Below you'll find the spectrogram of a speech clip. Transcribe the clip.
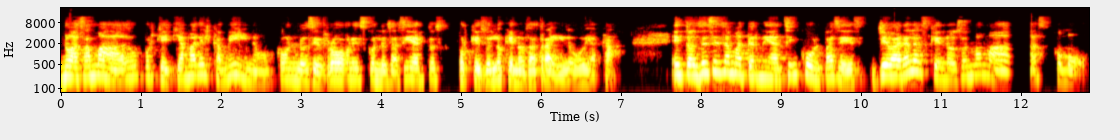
no has amado, porque hay que amar el camino con los errores, con los aciertos, porque eso es lo que nos ha traído hoy acá. Entonces esa maternidad sin culpas es llevar a las que no son mamás como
